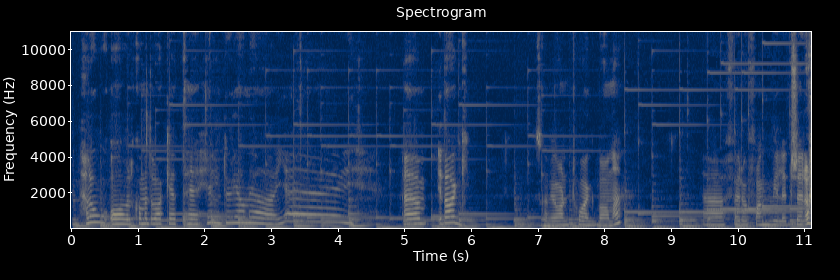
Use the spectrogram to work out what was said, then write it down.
Hallo og velkommen tilbake til Hilduriania. Yay! Um, I dag skal vi ordne togbane uh, for å fange villagere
